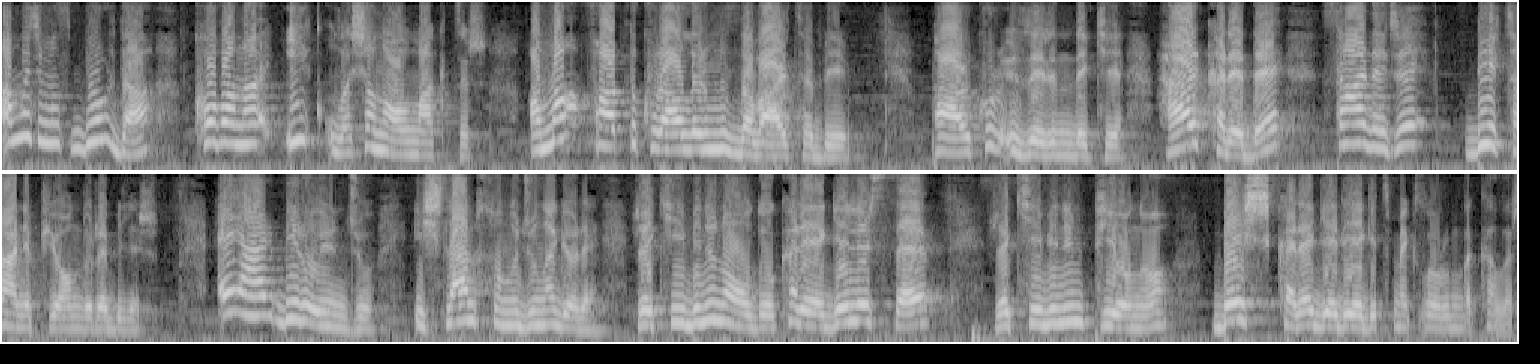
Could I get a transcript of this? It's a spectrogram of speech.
Amacımız burada kovana ilk ulaşan olmaktır. Ama farklı kurallarımız da var tabii. Parkur üzerindeki her karede sadece bir tane piyon durabilir. Eğer bir oyuncu işlem sonucuna göre rakibinin olduğu kareye gelirse rakibinin piyonu 5 kare geriye gitmek zorunda kalır.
